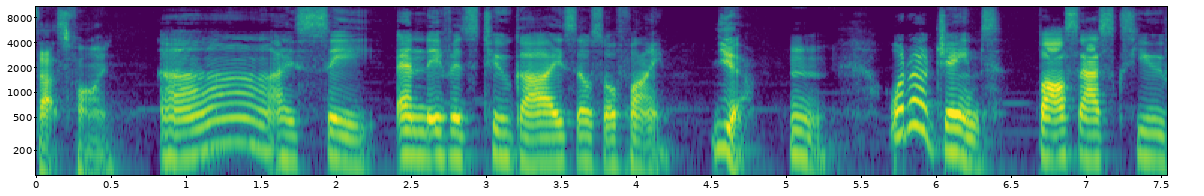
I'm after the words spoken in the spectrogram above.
that's fine. Ah, I see. And if it's two guys, also fine. Yeah, What about James? Boss asks you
